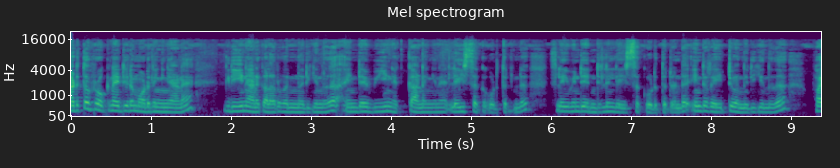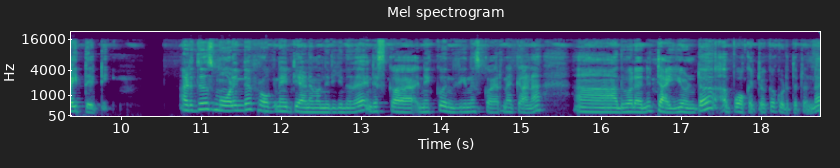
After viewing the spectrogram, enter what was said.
അടുത്ത ഫ്രോക്ക് നൈറ്റിയുടെ മോഡൽ ഇങ്ങനെയാണ്. ഗ്രീനാണ് കളർ വന്നിരിക്കുന്നത്. അതിന്റെ വി നെക്കാണ് ഇങ്ങനെ ലേസൊക്കെ കൊടുത്തിട്ടുണ്ട്. സ്ലീവിന്റെ എൻഡിലും ലേസൊക്കെ കൊടുത്തിട്ടുണ്ട്. ഇതിന്റെ റേറ്റ് വന്നിരിക്കുന്നത് ഫൈവ് തേർട്ടി അടുത്തത് സ്മോളിന്റെ ഫ്രോക്ക് നൈറ്റിയാണ് വന്നിരിക്കുന്നത്. എന്റെ സ്ക്വയർ നെക്ക് വന്നിരിക്കുന്ന സ്ക്വയർ നെക്കാണ് അതുപോലെ തന്നെ ടൈ ഉണ്ട് പോക്കറ്റൊക്കെ കൊടുത്തിട്ടുണ്ട്.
